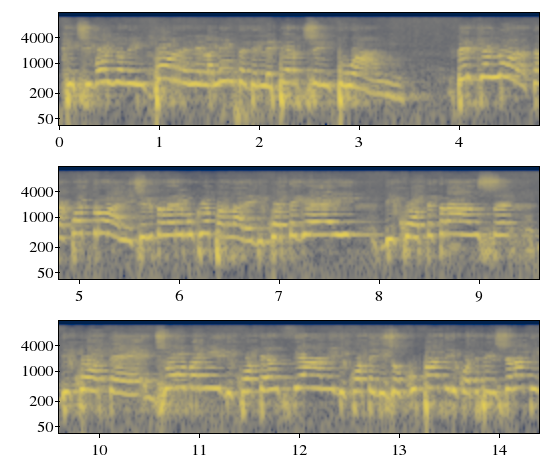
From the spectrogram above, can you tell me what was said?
che ci vogliono imporre nella mente delle percentuali. Perché allora tra quattro anni ci ritroveremo qui a parlare di quote gay, di quote trans, di quote giovani, di quote anziani, di quote disoccupati, di quote pensionati.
